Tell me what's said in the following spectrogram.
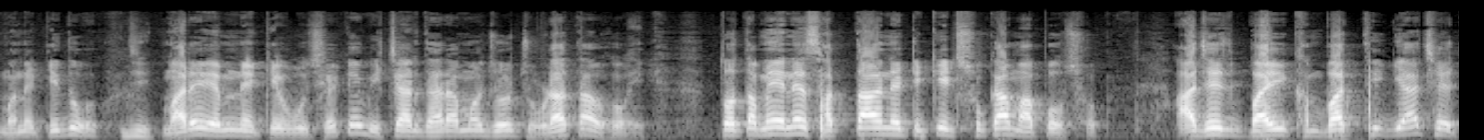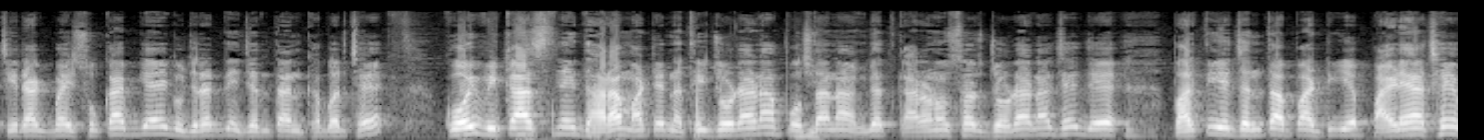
મને કીધું મારે એમને કહેવું છે કે વિચારધારામાં જો જોડાતા હોય તો તમે એને સત્તા અને ટિકિટ શું કામ આપો છો? આજે જ ભાઈ ખંભાતથી ગયા છે ચિરાગભાઈ શું કામ ગયા એ ગુજરાતની જનતાને ખબર છે કોઈ વિકાસની ધારા માટે નથી જોડાણા પોતાના અંગત કારણોસર જોડાણા છે જે ભારતીય જનતા પાર્ટીએ પાડ્યા છે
